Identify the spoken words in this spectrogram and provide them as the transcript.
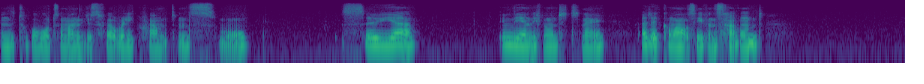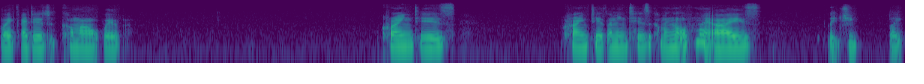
in the top or bottom and it just felt really cramped and small. So yeah, in the end, if you wanted to know, I did come out safe and sound. Like, I did come out with crying tears. Crying tears, I mean, tears are coming out of my eyes. Literally, like,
